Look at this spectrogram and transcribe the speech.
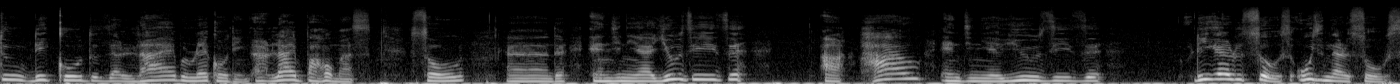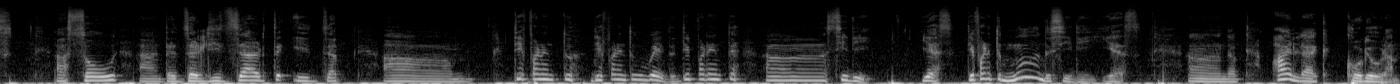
to record the live recording, uh, live performance. So, and engineer uses uh, how engineer uses real source, original source. Uh, so the, result is um, different, different ways, different uh, CD. Yes, different mood CD. Yes, and I like Coriolan.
